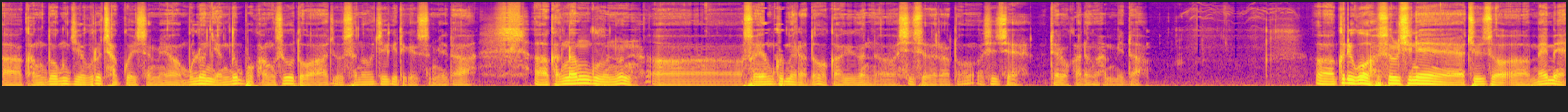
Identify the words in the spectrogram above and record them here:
아, 강동 지역으로 찾고 있으며 물론 영등포, 강서도 아주 선호 지역이 되겠습니다. 아, 강남구는 어, 소형 구매라도 가격은 어, 시세라도 시세대로 가능합니다. 어, 그리고 서울 시내 주유소 어, 매매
